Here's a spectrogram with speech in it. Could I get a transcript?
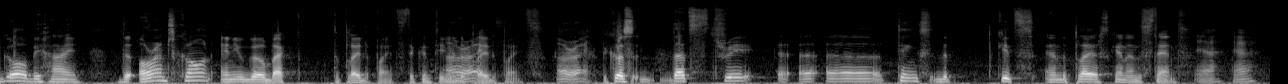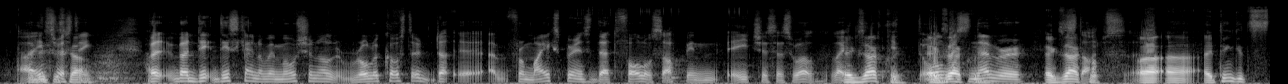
go behind the orange cone and you go back to play the points, to continue All to right. play the points. All right. Because that's three uh, uh, uh, things the kids and the players can understand. Yeah, yeah. Uh, interesting, but but this kind of emotional roller coaster, uh, from my experience, that follows up in ages as well. Like exactly, it almost exactly. never exactly. stops. Uh, uh, I think it's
